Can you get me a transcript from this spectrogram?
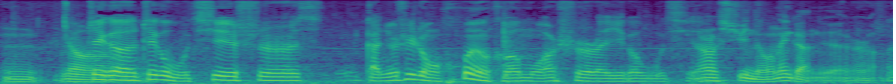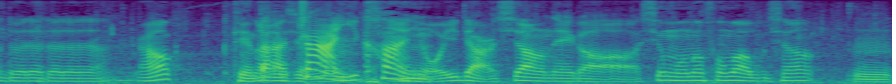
嗯，哦。这个这个武器是感觉是一种混合模式的一个武器，有点蓄能那感觉是吧？嗯，对对对对对，然后挺大型的呃乍一看嗯。有一点像那个星盟的风暴步枪，嗯，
